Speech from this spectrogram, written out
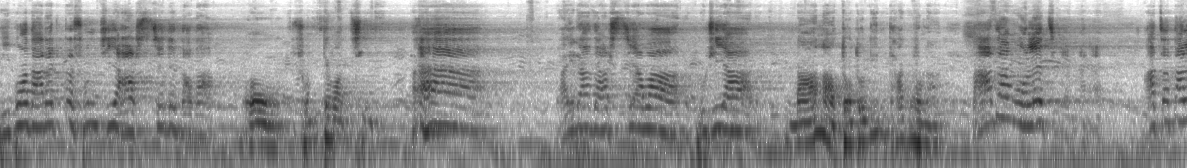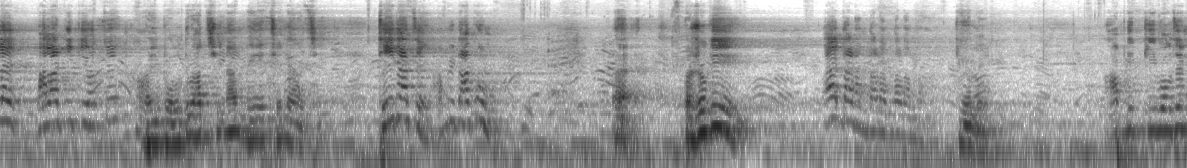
বিপদ আরেকটা শুনছি আসছে রে দাদা। ও শুনতে পাচ্ছি। হ্যাঁ ভাইরাস আসছে আবার হুঁশিয়ার। না না ততদিন থাকব না। তা যা বলেছে। আচ্ছা তাহলে পালাটি কি হচ্ছে? আমি বলতে পারছি না মেয়ে ছেলে আছে। ঠিক আছে আপনি ডাকুন। অশোকি। এই দাঁড়ান দাঁড়ান দাঁড়ান। দাঁড়ান কি হলো? আপনি কি বলছেন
